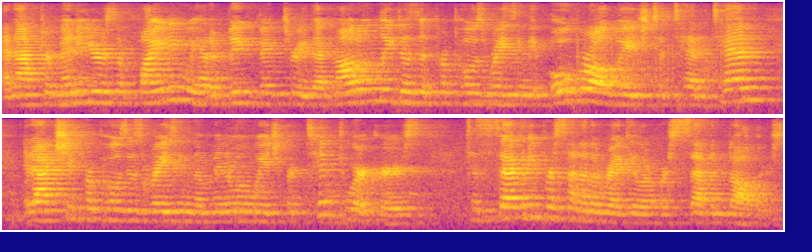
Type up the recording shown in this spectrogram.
And after many years of fighting, we had a big victory that not only does it propose raising the overall wage to 1010, it actually proposes raising the minimum wage for tipped workers to 70% of the regular or $7.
